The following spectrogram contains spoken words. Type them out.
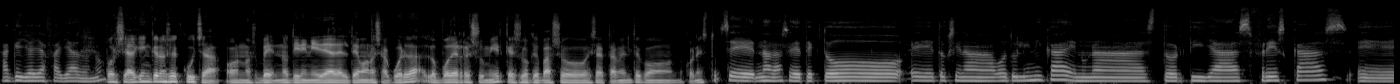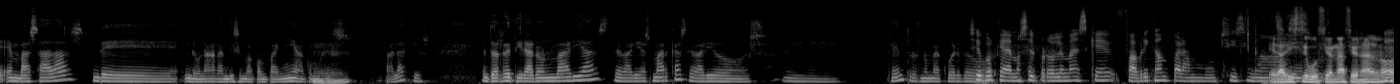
aquello haya fallado, ¿no? Por si alguien que nos escucha o nos ve no tiene ni idea del tema o no se acuerda, ¿lo puedes resumir? ¿Qué es lo que pasó exactamente con, esto? Se, nada, se detectó toxina botulínica en unas tortillas frescas eh, envasadas de, una grandísima compañía como es Palacios. Entonces retiraron varias, de varias marcas, de varios eh, centros, no me acuerdo. Sí, porque además el problema es que fabrican para muchísimas... Era distribución nacional, ¿no?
